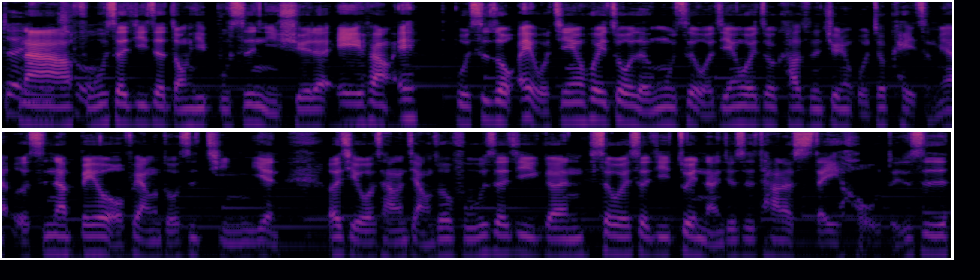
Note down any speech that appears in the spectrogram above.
对，那服务设计这东西不是你学了 A 方，哎。不是说，哎、欸，我今天会做人物志，我今天会做 customer journey，我就可以怎么样？而是那背后有非常多是经验，而且我常常讲说，服务设计跟社会设计最难就是它的 stakeholder，就是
